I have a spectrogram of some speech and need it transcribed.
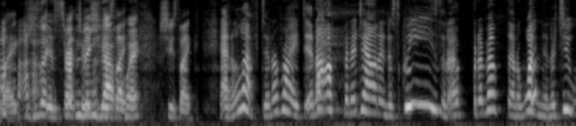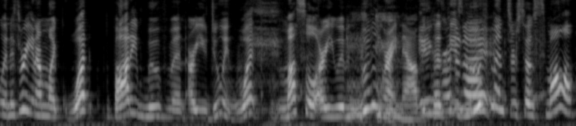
like She's, like, instructor. she's like quick. she's like and a left and a right and a up and a down and a squeeze and up and a up and a one and a two and a three, and I'm like, what body movement are you doing? What muscle are you even moving right now? Because Ingrid these and I- movements are so small,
